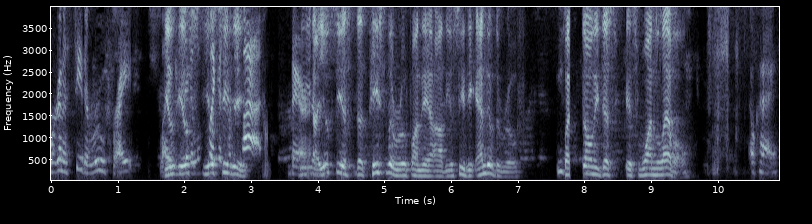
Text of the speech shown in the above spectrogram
We're gonna see the roof, right? Like, You'll- you'll- you'll like see the- flat there. Yeah, you'll see a- the piece of the roof on the, uh, you'll see the end of the roof, only just, it's one level. Okay.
